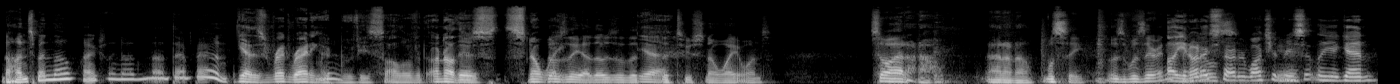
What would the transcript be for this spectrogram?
The Huntsman, though, actually not not that bad. Yeah, there's Red Riding Hood movies all over. The, oh no, there's Snow White. Those, yeah, those are the Yeah. the two Snow White ones. So I don't know. I don't know. We'll see. Was was there anything? Oh, you know what I started watching recently again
